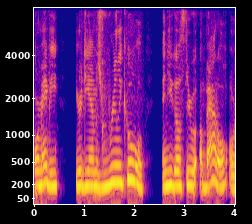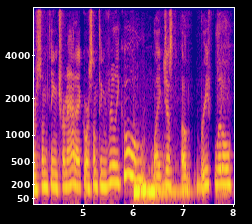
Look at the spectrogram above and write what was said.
Or maybe your DM is really cool and you go through a battle or something traumatic or something really cool, like just a brief little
